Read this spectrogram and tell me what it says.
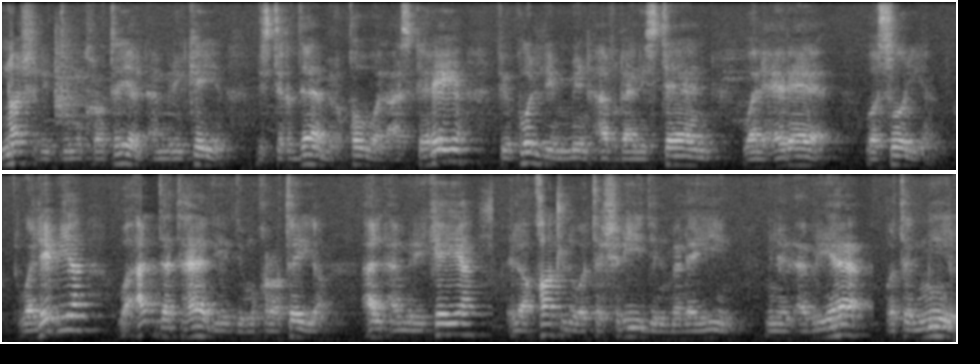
نشر الديمقراطية الأمريكية باستخدام القوة العسكرية في كل من أفغانستان والعراق وسوريا وليبيا وأدت هذه الديمقراطية الأمريكية إلى قتل وتشريد الملايين من الأبرياء وتدمير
